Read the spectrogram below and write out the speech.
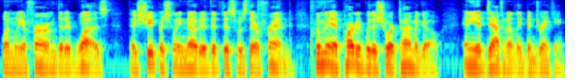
When we affirmed that it was, they sheepishly noted that this was their friend, whom they had parted with a short time ago, and he had definitely been drinking.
